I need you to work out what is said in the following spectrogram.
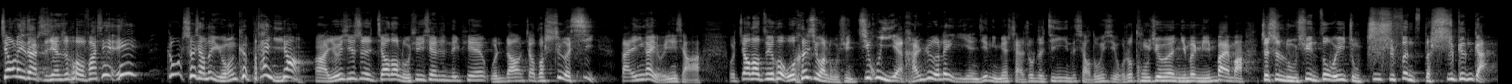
教了一段时间之后，发现哎，跟我设想的语文课不太一样啊，尤其是教到鲁迅先生那篇文章叫做《社戏》，大家应该有印象啊。我教到最后，我很喜欢鲁迅，几乎眼含热泪，眼睛里面闪烁着晶莹的小东西。我说同学们，你们明白吗？这是鲁迅作为一种知识分子的诗根感。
